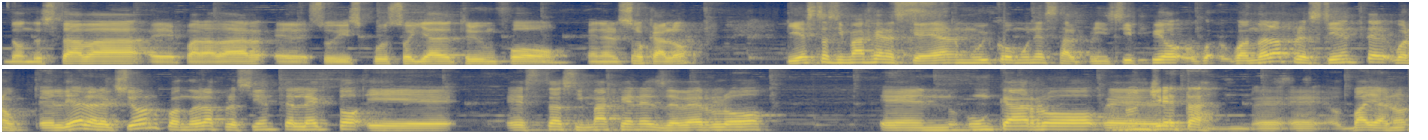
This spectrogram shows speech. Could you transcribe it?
donde estaba eh, para dar su discurso ya de triunfo en el Zócalo. Y estas imágenes que eran muy comunes al principio, cuando era presidente, bueno, el día de la elección, cuando era presidente electo, estas imágenes de verlo en un carro. un eh, Jetta. Eh, eh, vaya, ¿no?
